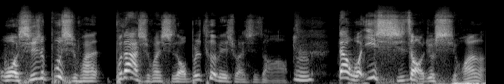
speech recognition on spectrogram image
我其实不喜欢，不大喜欢洗澡，不是特别喜欢洗澡，嗯，但我一洗澡就喜欢了，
